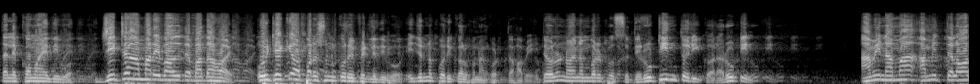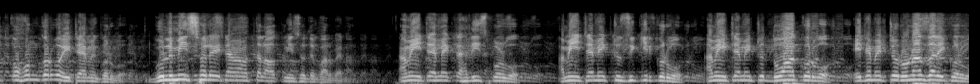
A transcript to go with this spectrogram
তাহলে কমায় দিব। যেটা আমার এবাদতে বাধা হয়, ওইটাকে অপারেশন করে ফেলে দিব। এই জন্য পরিকল্পনা করতে হবে। এটা হলো নয় নম্বরের প্রস্তুতি। রুটিন তৈরি করা, রুটিন। আমি নামা, আমি তেলাওয়াত কখন করব? এই টাইমে করব। গুল মিস হলে এই টাইমে আমার তেলাওয়াত মিস হতে পারবে না। আমি এই টাইমে একটা হাদিস পড়ব। আমি এই টাইমে একটু জিকির করব। আমি এই টাইমে একটু দোয়া করব। এই টাইমে একটু রোনাজারি করব।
